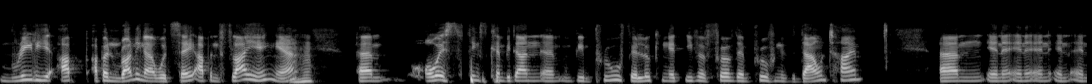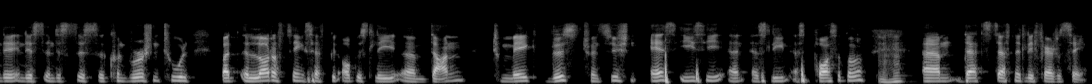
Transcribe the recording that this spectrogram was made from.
really up up and running, I would say, up and flying. Yeah. Mm-hmm. Um, always things can be done, um, be improved. We're looking at even further improving the downtime um, in, in, in, in, in, the, in, this, in this, this uh, conversion tool. But a lot of things have been obviously um, done to make this transition as easy and as lean as possible. Mm-hmm. Um, that's definitely fair to say.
